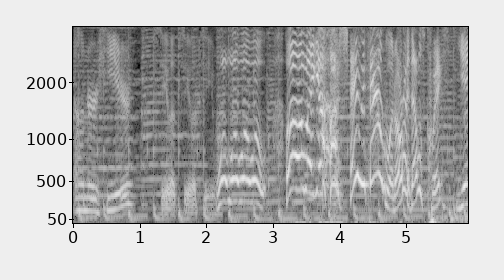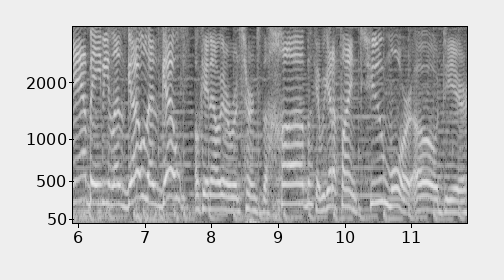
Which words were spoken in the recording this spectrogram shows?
under here? Let's see, let's see, let's see. Whoa, whoa, whoa, whoa. Oh my gosh. Hey, we found one. All right, that was quick. Yeah, baby, let's go, let's go. Okay, now we're gonna return to the hub. Okay, we gotta find two more. Oh dear.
